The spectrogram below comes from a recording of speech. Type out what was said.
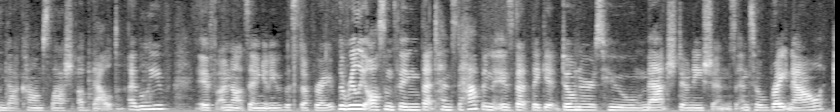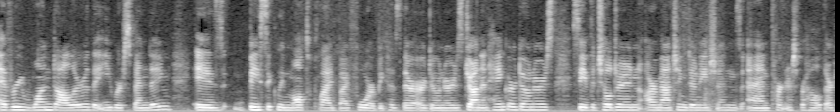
projectforawesome.com slash about, I believe, if I'm not saying any of this stuff right. The really awesome thing that tends to happen is that they get donors who match donations. And so right now, every $1 that you were spending is basically multiplied by four because there are donors, John and Hank are donors, Save the Children are matching donations, and Partners for Health are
